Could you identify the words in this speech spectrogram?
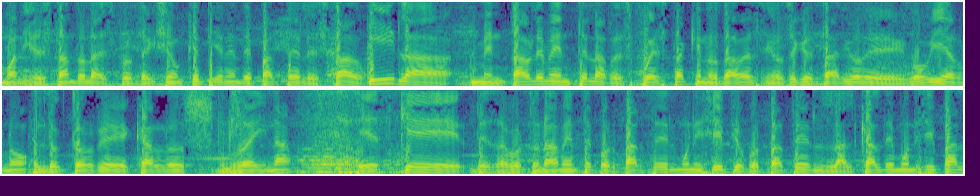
manifestando la desprotección que tienen de parte del Estado. Y lamentablemente la respuesta que nos daba el señor secretario de gobierno el doctor eh, Carlos Reina es que desafortunadamente por parte del municipio, por parte del alcalde municipal,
